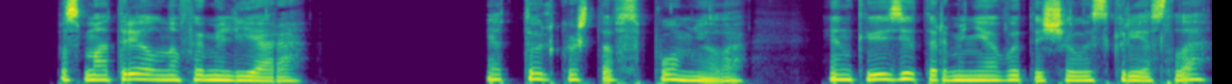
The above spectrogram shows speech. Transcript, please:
— посмотрела на фамильяра. Я только что вспомнила. Инквизитор меня вытащил из кресла.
